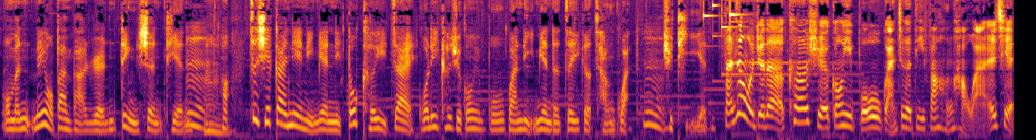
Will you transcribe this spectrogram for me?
我们没有办法人定胜天。嗯，好，这些概念里面，你都可以在国立科学公益博物馆里面的这一个场馆，嗯，去体验。反正我觉得科学公益博物馆这个地方很好玩，而且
